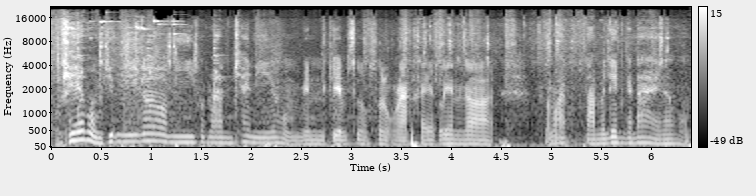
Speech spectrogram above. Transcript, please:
โอเคผมคลิปนี้ก็มีประมาณแค่นี้ผมเป็นเกมสนุกๆนะใครอยากเล่นก็สามารถตามไปเล่นกันได้นะผม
